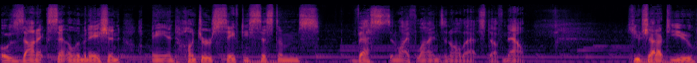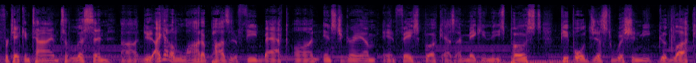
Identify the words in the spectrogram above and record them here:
Ozonic Scent Elimination, and Hunter's Safety Systems vests and lifelines and all that stuff. Now, huge shout out to you for taking time to listen. Uh, dude, I got a lot of positive feedback on Instagram and Facebook as I'm making these posts. People just wishing me good luck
